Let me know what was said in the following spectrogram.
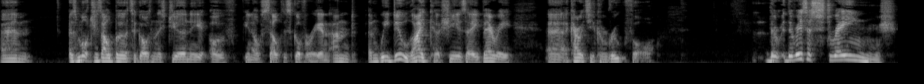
Um, as much as Alberta goes on this journey of you know self discovery, and and and we do like her, she is a very uh, a character you can root for. There there is a strange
